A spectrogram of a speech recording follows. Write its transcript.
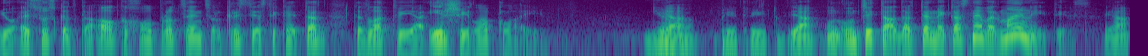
Jo es uzskatu, ka alkohola procents var kristies tikai tad, kad Latvijā ir šī labklājība. Jā, ja? piekrītu. Ja? Un, un citādāk te nekas nevar mainīties. Ja?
